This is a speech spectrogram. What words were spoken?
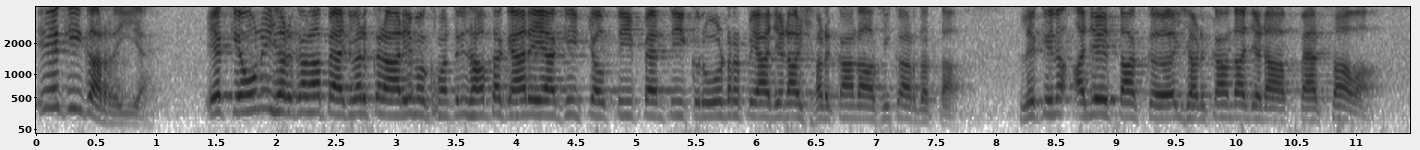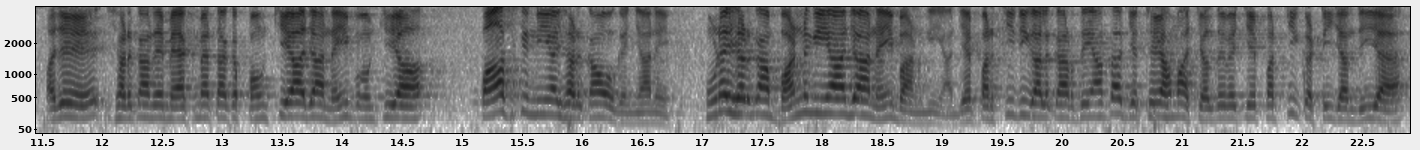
ਇਹ ਕੀ ਕਰ ਰਹੀ ਹੈ? ਇਹ ਕਿਉਂ ਨਹੀਂ ਸੜਕਾਂ ਦਾ ਪੈਚਵਰਕ ਕਰਾ ਰਹੀ? ਮੁੱਖ ਮੰਤਰੀ ਸਾਹਿਬ ਤਾਂ ਕਹਿ ਰਹੇ ਆ ਕਿ 34 35 ਕਰੋੜ ਰੁਪਇਆ ਜਿਹੜਾ ਸੜਕਾਂ ਦਾ ਅਸੀਂ ਕਰ ਦਿੱਤਾ। ਲੇਕਿਨ ਅਜੇ ਤੱਕ ਸੜਕਾਂ ਦਾ ਜਿਹੜਾ ਪੈਸਾ ਵਾ, ਅਜੇ ਸੜਕਾਂ ਦੇ ਮਹਿਕਮੇ ਤੱਕ ਪਹੁੰਚਿਆ ਜਾਂ ਨਹੀਂ ਪਹੁੰਚਿਆ ਪਾਸ ਕਿੰਨੀਆਂ ਸੜਕਾਂ ਹੋ ਗਈਆਂ ਨੇ? ਹੁਣ ਇਹ ਸੜਕਾਂ ਬਣ ਗਈਆਂ ਜਾਂ ਨਹੀਂ ਬਣ ਗਈਆਂ? ਜੇ ਪਰਚੀ ਦੀ ਗੱਲ ਕਰਦੇ ਆ ਤਾਂ ਜਿੱਥੇ ਹਿਮਾਚਲ ਦੇ ਵਿੱਚ ਇਹ ਪਰਚੀ ਕੱਟੀ ਜਾਂਦੀ ਹੈ,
